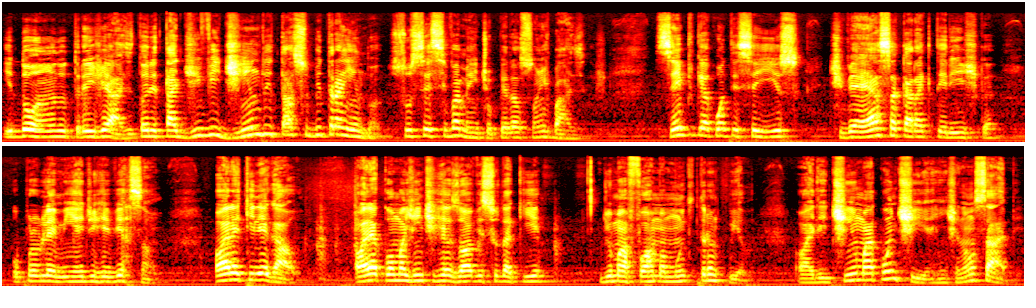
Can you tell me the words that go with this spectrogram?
e doando três reais. Então ele está dividindo e está subtraindo sucessivamente operações básicas. Sempre que acontecer isso, tiver essa característica, o probleminha é de reversão. Olha que legal. Olha como a gente resolve isso daqui de uma forma muito tranquila. Ele tinha uma quantia, a gente não sabe.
